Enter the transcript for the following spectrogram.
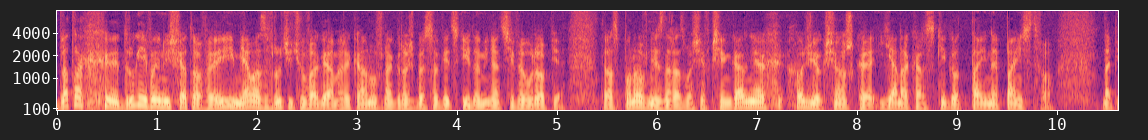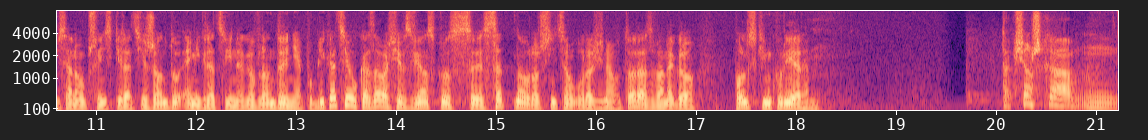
W latach II wojny światowej miała zwrócić uwagę Amerykanów na groźbę sowieckiej dominacji w Europie. Teraz ponownie znalazła się w księgarniach. Chodzi o książkę Jana Karskiego Tajne Państwo, napisaną przy inspiracji rządu emigracyjnego w Londynie. Publikacja ukazała się w związku z setną rocznicą urodzin autora, zwanego Polskim Kurierem. Ta książka mm,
